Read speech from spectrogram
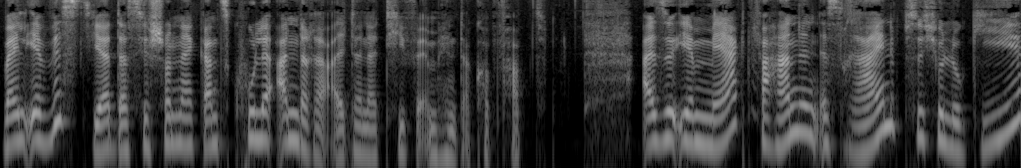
weil ihr wisst ja, dass ihr schon eine ganz coole andere Alternative im Hinterkopf habt. Also ihr merkt, Verhandeln ist reine Psychologie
